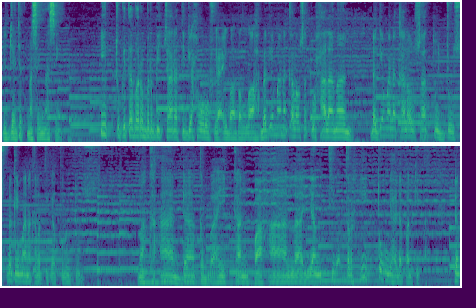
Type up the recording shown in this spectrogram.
di jajet masing-masing itu kita baru berbicara tiga huruf ya ibadallah. Bagaimana kalau satu halaman? Bagaimana kalau satu juz? Bagaimana kalau tiga puluh juz? Maka ada kebaikan pahala yang tidak terhitung di hadapan kita. Dan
